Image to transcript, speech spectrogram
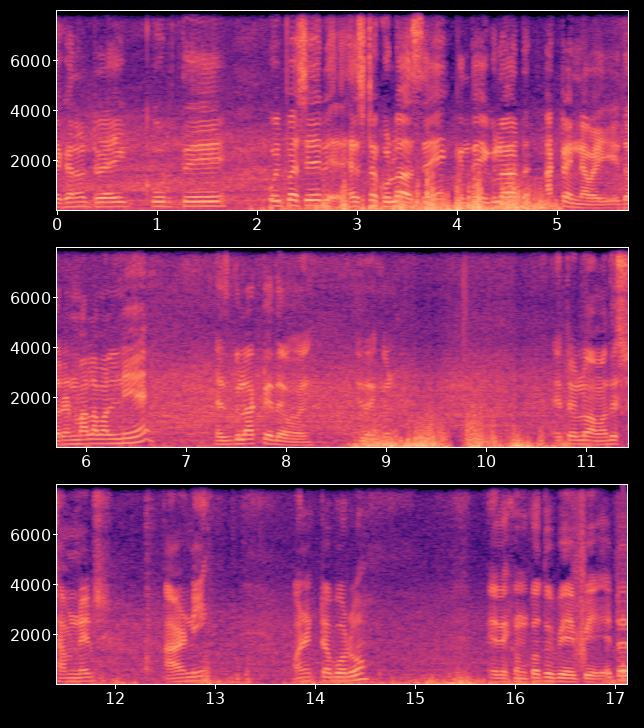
দেখানোর ট্রাই করতে, ওই পাশের হ্যাজটা খোলা আছে, কিন্তু এগুলো আটটাই না ভাই। ধরেন মালামাল নিয়ে হ্যাজগুলো আটকে দেওয়া হয়। দেখুন। এটা হলো আমাদের সামনের আর্নি। অনেকটা বড়। এই দেখুন কত বিআইপি এটা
